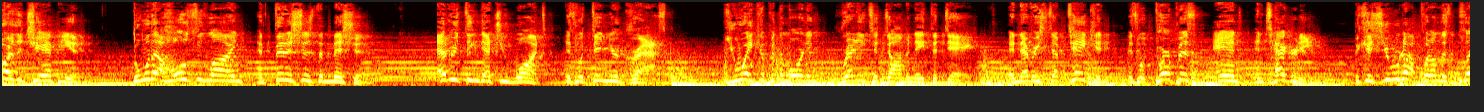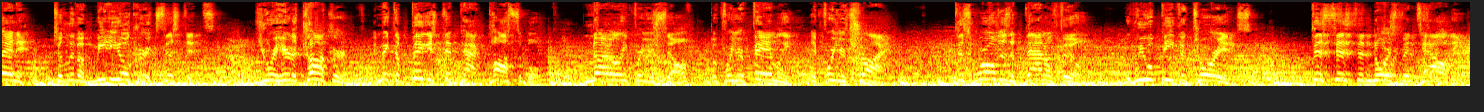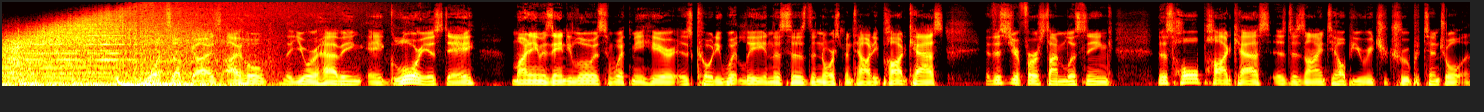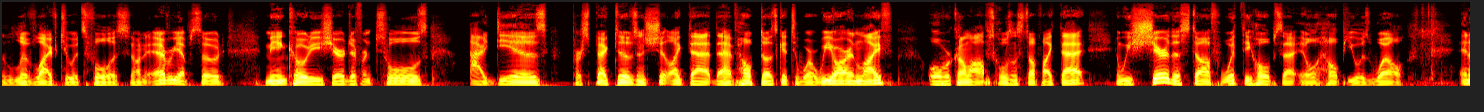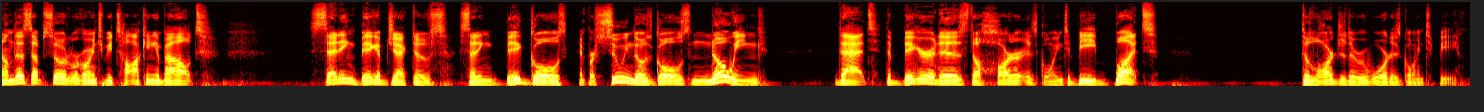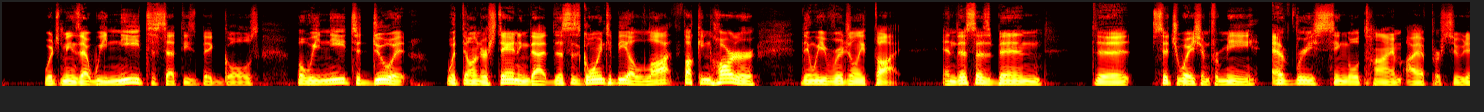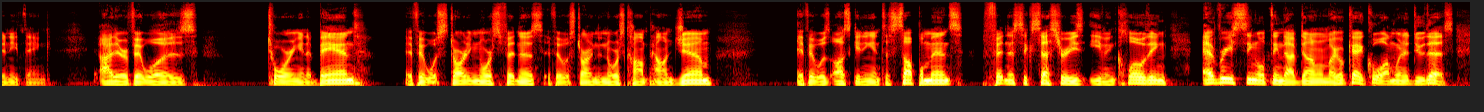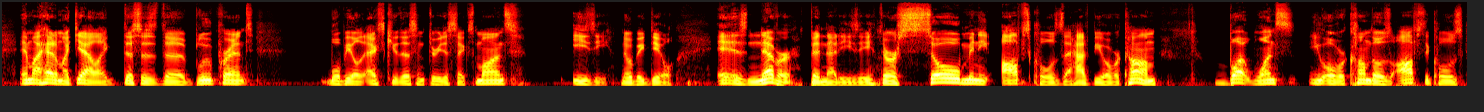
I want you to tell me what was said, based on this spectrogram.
are the champion, the one that holds the line and finishes the mission. Everything that you want is within your grasp. You wake up in the morning ready to dominate the day, and every step taken is with purpose and integrity. Because you were not put on this planet to live a mediocre existence. You are here to conquer and make the biggest impact possible, not only for yourself, but for your family and for your tribe. This world is a battlefield, and we will be victorious. This is the Norse mentality. What's up, guys? I hope that you are having a glorious day. My name is Andy Lewis, and with me here is Cody Whitley, and this is the Norse Mentality Podcast. If this is your first time listening, this whole podcast is designed to help you reach your true potential and live life to its fullest. And on every episode, me and Cody share different tools, ideas, perspectives, and shit like that that have helped us get to where we are in life, overcome obstacles and stuff like that. And we share this stuff with the hopes that it'll help you as well. And on this episode, we're going to be talking about setting big objectives, setting big goals, and pursuing those goals, knowing that the bigger it is, the harder it's going to be, but the larger the reward is going to be, which means that we need to set these big goals, but we need to do it with the understanding that this is going to be a lot fucking harder than we originally thought. And this has been the situation for me every single time I have pursued anything. Either if it was touring in a band, if it was starting Norse Fitness, if it was starting the Norse Compound Gym, if it was us getting into supplements, fitness accessories, even clothing, every single thing that I've done, I'm like, okay, cool, I'm going to do this. In my head, I'm like, yeah, like this is the blueprint. We'll be able to execute this in three to six months. Easy, no big deal. It has never been that easy. There are so many obstacles that have to be overcome. But once you overcome those obstacles,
